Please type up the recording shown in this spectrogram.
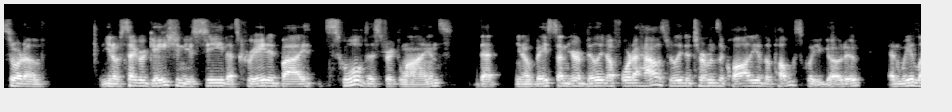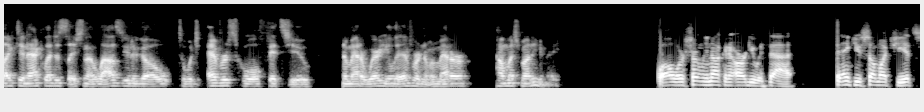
sort of you know segregation you see that's created by school district lines that you know based on your ability to afford a house really determines the quality of the public school you go to and we'd like to enact legislation that allows you to go to whichever school fits you, no matter where you live or no matter how much money you make. Well, we're certainly not going to argue with that. Thank you so much, Yitz,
